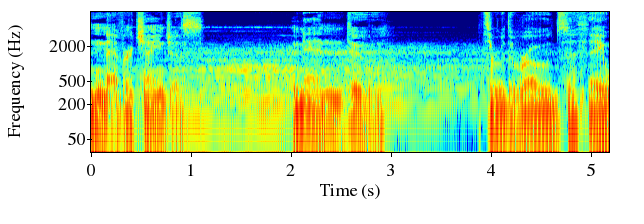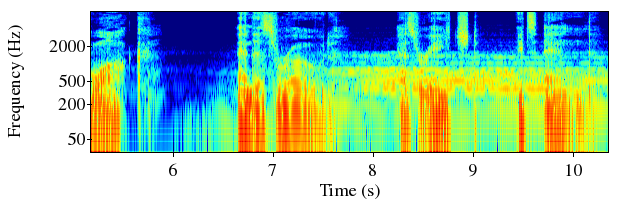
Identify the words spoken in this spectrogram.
never changes. Men do, through the roads they walk. And this road has reached its end.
